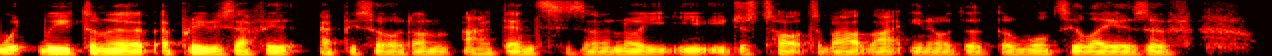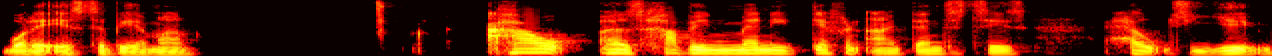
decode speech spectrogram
we, have done a, a previous epi- episode on identities, and I know you, you just talked about that. You know, the the multi layers of what it is to be a man. How has having many different identities helped you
